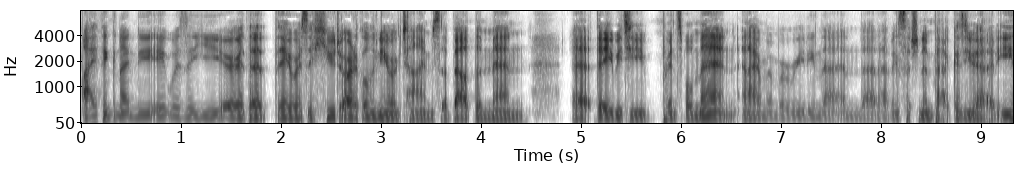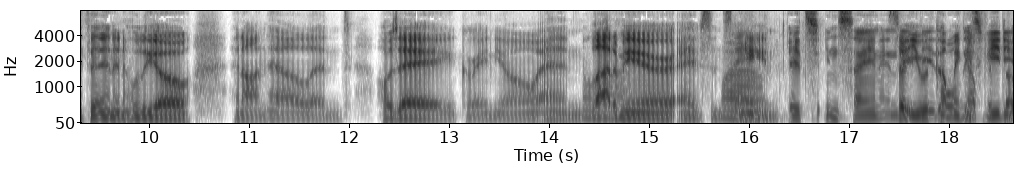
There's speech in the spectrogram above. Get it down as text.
I think 98 was a year that there was a huge article in the New York Times about the men, uh, the ABT principal men. And I remember reading that and that having such an impact because you had Ethan and Julio and Angel and Jose Carreño and Oh, wow. Vladimir. and It's insane. It's insane, and So you were did all coming these up with those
